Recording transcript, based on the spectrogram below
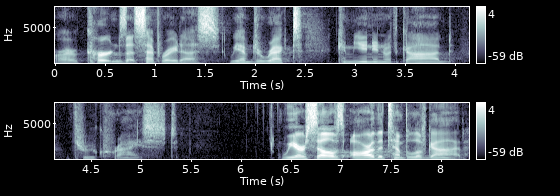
or curtains that separate us. We have direct communion with God through Christ. We ourselves are the temple of God.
